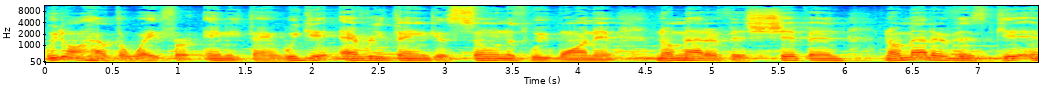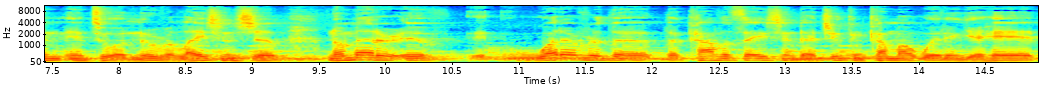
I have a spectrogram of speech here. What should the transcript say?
we don't have to wait for anything. We get everything as soon as we want it no matter if it's shipping no matter if it's getting into a new relationship no matter if whatever the the conversation that you can come up with in your head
